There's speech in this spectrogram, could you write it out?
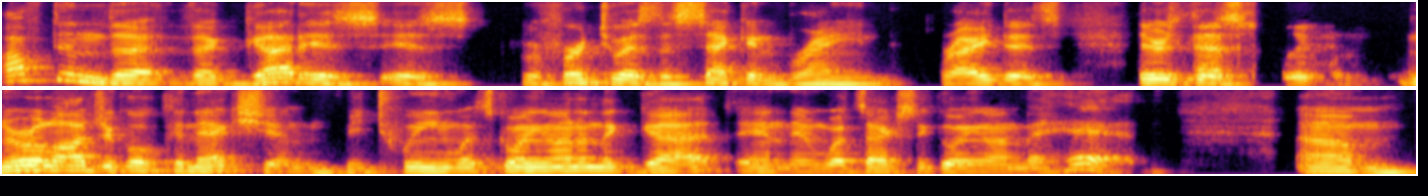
Often the the gut is is referred to as the second brain, right? It's, there's this Absolutely. neurological connection between what's going on in the gut and then what's actually going on in the head. Um,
